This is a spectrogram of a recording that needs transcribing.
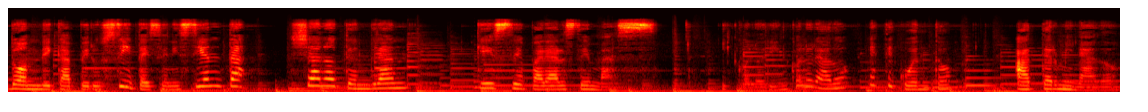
donde Caperucita y Cenicienta ya no tendrán que separarse más. Y colorín colorado, este cuento ha terminado.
